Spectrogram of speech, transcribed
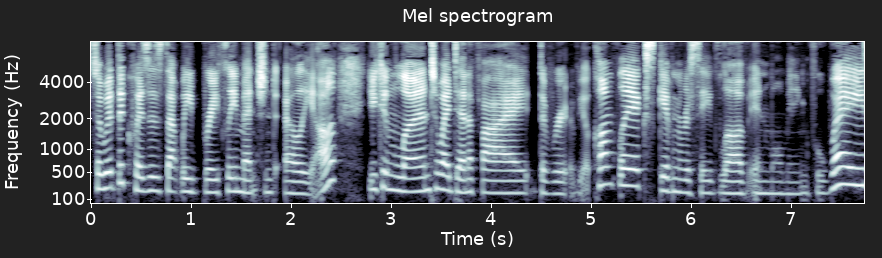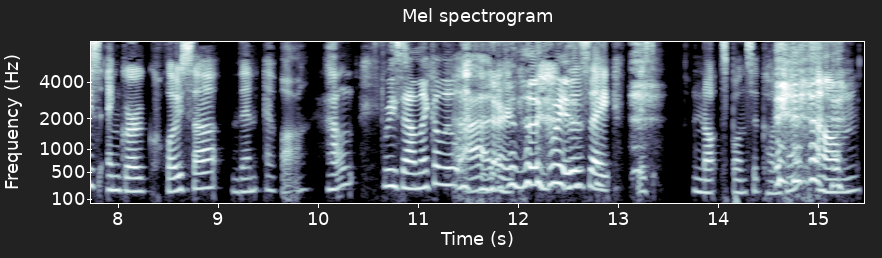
So with the quizzes that we briefly mentioned earlier, you can learn to identify the root of your conflicts, give and receive love in more meaningful ways, and grow closer than ever. How we sound like a little ad No. for the quiz. this not sponsored content. Um,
